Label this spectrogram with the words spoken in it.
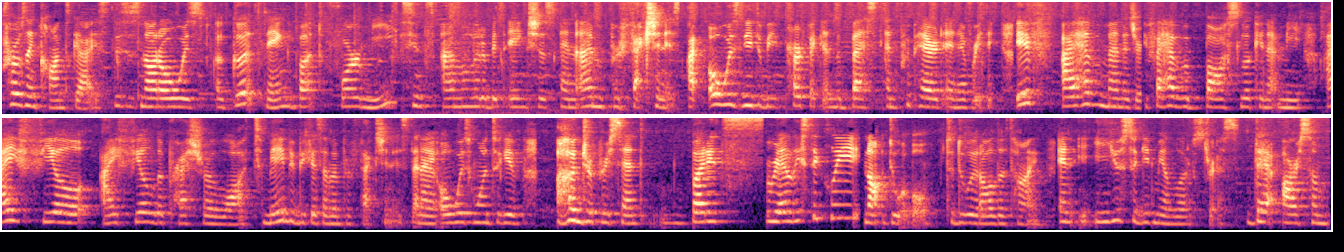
Pros and cons, guys. This is not always a good thing, but for me, since I'm a little bit anxious and I'm a perfectionist, I always need to be perfect and the best and prepared and everything. If I have a manager, if I have a boss looking at me, I feel I feel the pressure a lot. Maybe because I'm a perfectionist and I always want to give 100% but it's realistically not doable to do it all the time. And it used to give me a lot of stress. There are some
